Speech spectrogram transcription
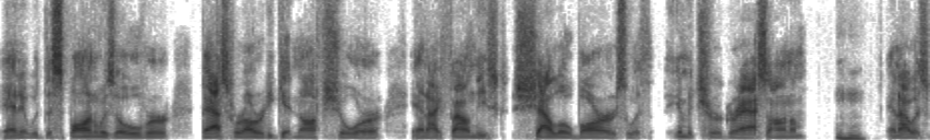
and it would the spawn was over bass were already getting offshore and i found these shallow bars with immature grass on them mm-hmm. and i was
